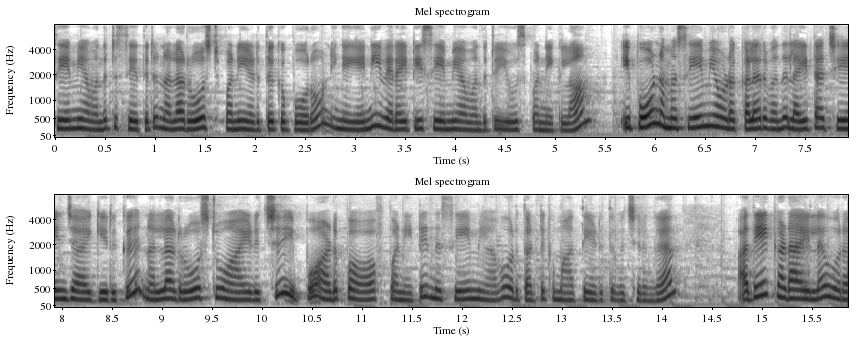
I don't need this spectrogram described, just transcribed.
சேமியா வந்துட்டு சேர்த்துட்டு நல்லா ரோஸ்ட் பண்ணி எடுத்துக்க போகிறோம் நீங்கள் எனி வெரைட்டி சேமியா வந்துட்டு யூஸ் பண்ணிக்கலாம். இப்போது நம்ம சேமியாவோட கலர் வந்து லைட்டாக சேஞ்ச் ஆகியிருக்கு. நல்லா ரோஸ்ட்டும் ஆயிடுச்சு. இப்போது அடுப்பை ஆஃப் பண்ணிவிட்டு இந்த சேமியாவை ஒரு தட்டுக்கு மாற்றி எடுத்து வச்சுருங்க. அதே கடாயில் ஒரு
